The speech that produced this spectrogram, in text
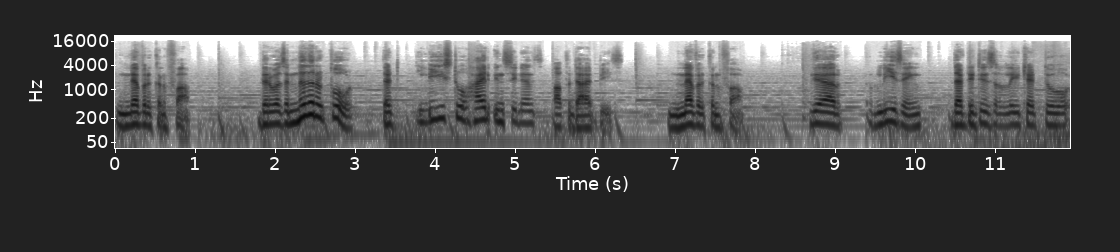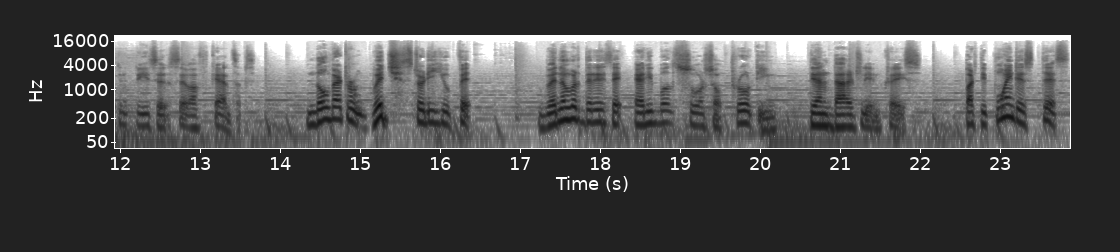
Never confirmed. there was another report that leads to higher incidence of diabetes. Never confirmed. They are releasing that it is related to increases of cancers. No matter which study you pick, whenever there is a edible source of protein, they are directly increased. But the point is this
